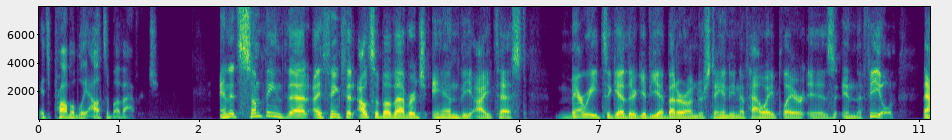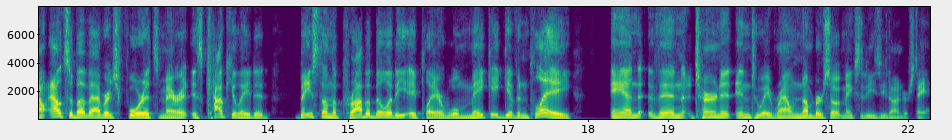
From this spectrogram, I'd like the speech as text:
it's probably outs above average. And it's something that I think that outs above average and the eye test married together give you a better understanding of how a player is in the field. Now, outs above average for its merit is calculated based on the probability a player will make a given play and then turn it into a round number so it makes it easy to understand.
